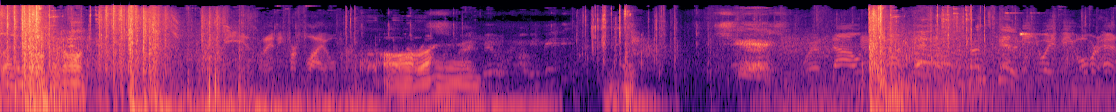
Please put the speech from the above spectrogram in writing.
Ryan, hold it on. UAV is ready for flyover. Oh, Ryan. We're down. Front kill. Enemy UAV overhead.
